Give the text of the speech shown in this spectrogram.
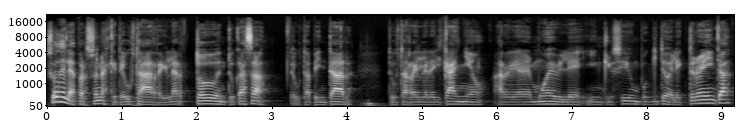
¿Sos de las personas que te gusta arreglar todo en tu casa? ¿Te gusta pintar? ¿Te gusta arreglar el caño? ¿Arreglar el mueble? Inclusive un poquito de electrónica?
